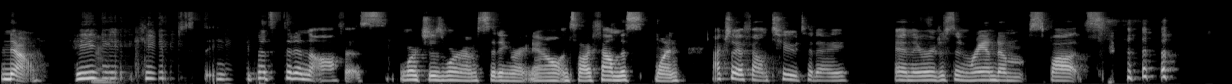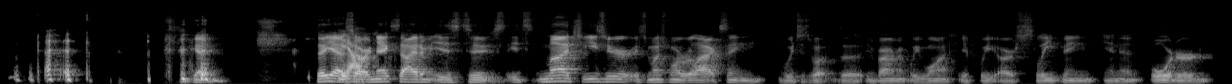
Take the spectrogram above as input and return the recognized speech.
No. He No. keeps he puts it in the office, which is where I'm sitting right now. And so I found this one. Actually, I found two today and they were just in random spots. Okay. So yeah, Yeah. so our next item is to it's much easier, it's much more relaxing, which is what the environment we want if we are sleeping in an ordered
